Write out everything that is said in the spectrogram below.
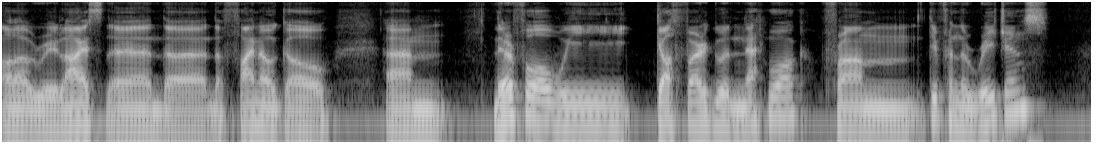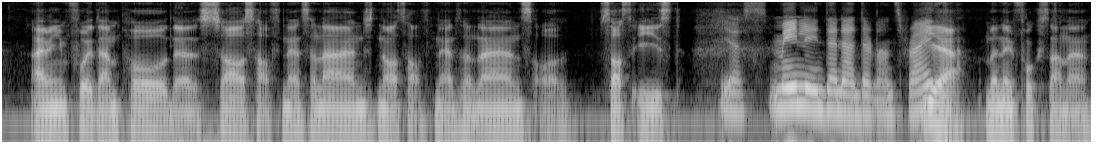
or realize the the, the final goal. Um, therefore, we got very good network from different regions. I mean, for example, the south of Netherlands, north of Netherlands, or southeast. Yes, mainly in the Netherlands, right? Yeah, they focus on the,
